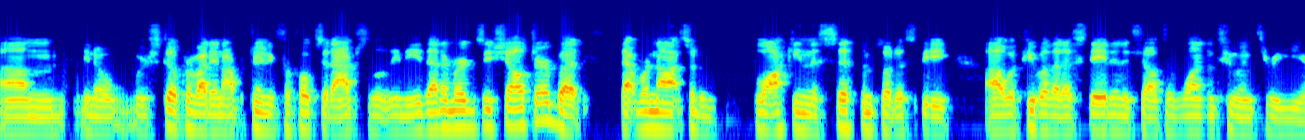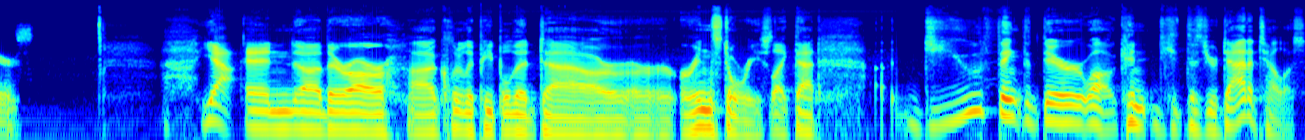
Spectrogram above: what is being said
um, you know we're still providing opportunity for folks that absolutely need that emergency shelter, but that we're not sort of blocking the system, so to speak, uh, with people that have stayed in the shelter one, two, and three years. Yeah, and uh, there are uh, clearly people that uh, are, are, are, in stories like that. Do you think that there? Well, can does your data tell us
